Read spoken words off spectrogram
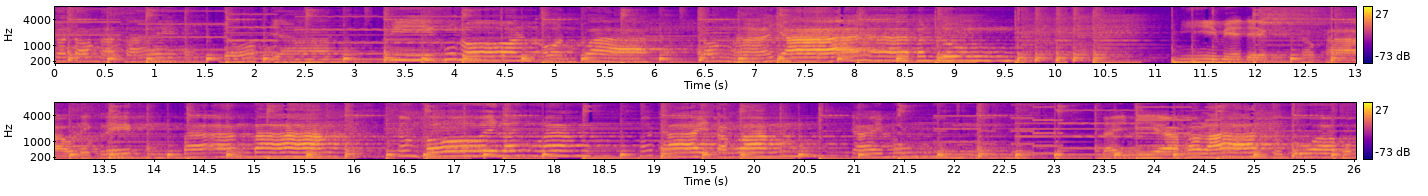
ก็ต้องอาศัยโดบยา มีคู่นอนอ่อนกว่า ต้องหายาบำรุง ขาวเล็กๆบางๆต้องคอยระวังเพราะชายต่างหวังใจมุ่ง ได้เมียเขาล้านตัวตัวผม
